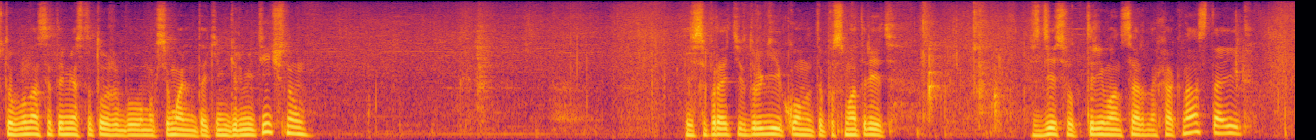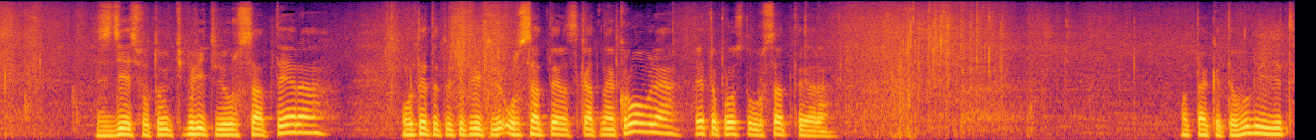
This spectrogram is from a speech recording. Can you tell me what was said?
чтобы у нас это место тоже было максимально таким герметичным. Если пройти в другие комнаты, посмотреть, здесь вот три мансардных окна стоит. Здесь вот утеплитель Урсатера. Вот этот утеплитель Урсатера скатная кровля. Это просто Урсатера. Вот так это выглядит.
